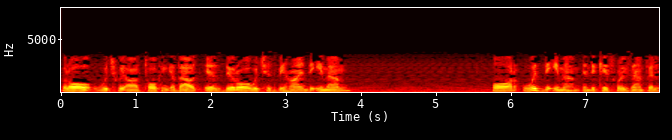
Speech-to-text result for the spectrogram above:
row which we are talking about is the row which is behind the imam or with the imam in the case for example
